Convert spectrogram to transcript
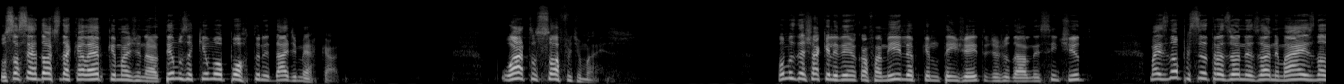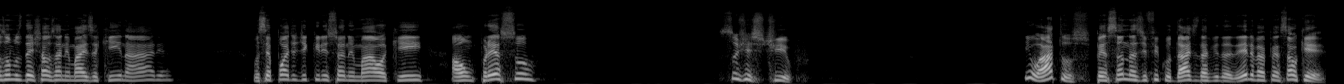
Os sacerdotes daquela época imaginaram: temos aqui uma oportunidade de mercado. O ato sofre demais. Vamos deixar que ele venha com a família, porque não tem jeito de ajudá-lo nesse sentido. Mas não precisa trazer os animais, nós vamos deixar os animais aqui na área. Você pode adquirir seu animal aqui a um preço sugestivo. E o Atos, pensando nas dificuldades da vida dele, vai pensar o quê?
